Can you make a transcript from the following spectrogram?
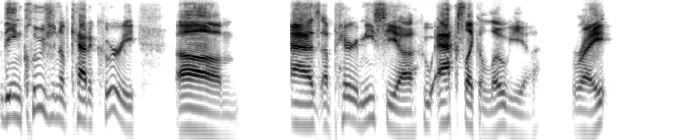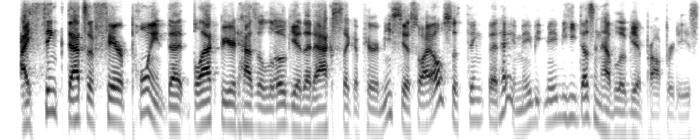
the inclusion of Katakuri um, as a paramecia who acts like a Logia, right? I think that's a fair point that Blackbeard has a Logia that acts like a Paramecia. So I also think that hey, maybe maybe he doesn't have Logia properties.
